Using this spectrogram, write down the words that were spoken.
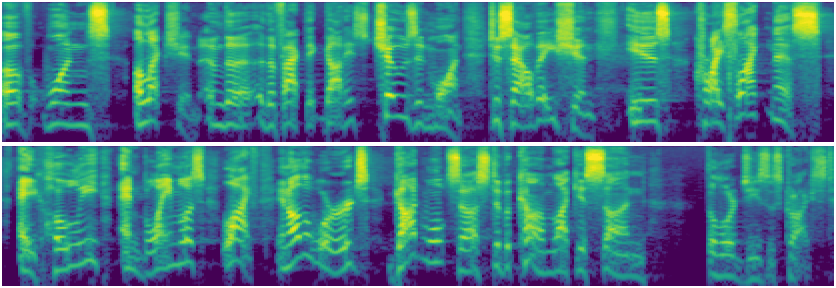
of one's election and the, the fact that God has chosen one to salvation is Christ likeness, a holy and blameless life. In other words, God wants us to become like his son, the Lord Jesus Christ.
